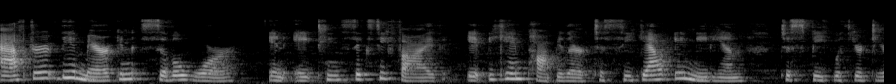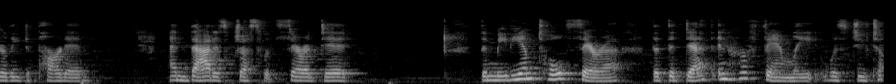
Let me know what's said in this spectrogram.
After the American Civil War in 1865, it became popular to seek out a medium to speak with your dearly departed. And that is just what Sarah did. The medium told Sarah that the death in her family was due to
